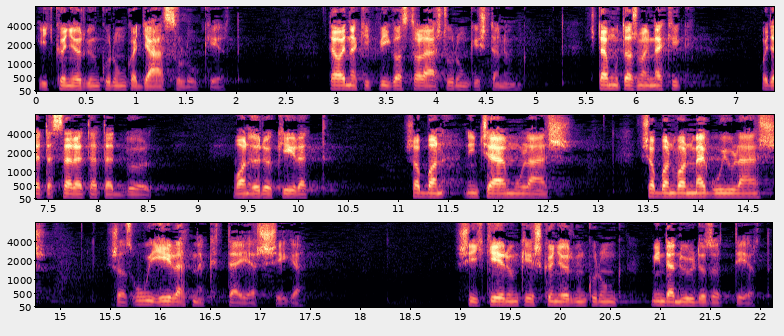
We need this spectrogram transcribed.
Így könyörgünk, Urunk, a gyászolókért. Te adj nekik vigasztalást, Urunk Istenünk, és Te mutasd meg nekik, hogy a Te szeretetedből van örök élet, és abban nincs elmúlás, és abban van megújulás, és az új életnek teljessége. És így kérünk és könyörgünk, Urunk, minden üldözöttért,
